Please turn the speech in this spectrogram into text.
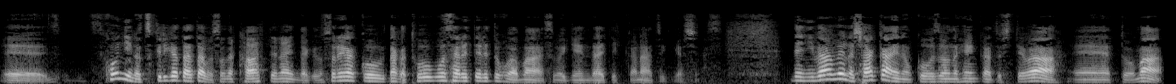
えー、本人の作り方は多分そんな変わってないんだけど、それがこう、なんか統合されてるところはまあ、すごい現代的かなという気がします。で、2番目の社会の構造の変化としては、えっ、と、まあ、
